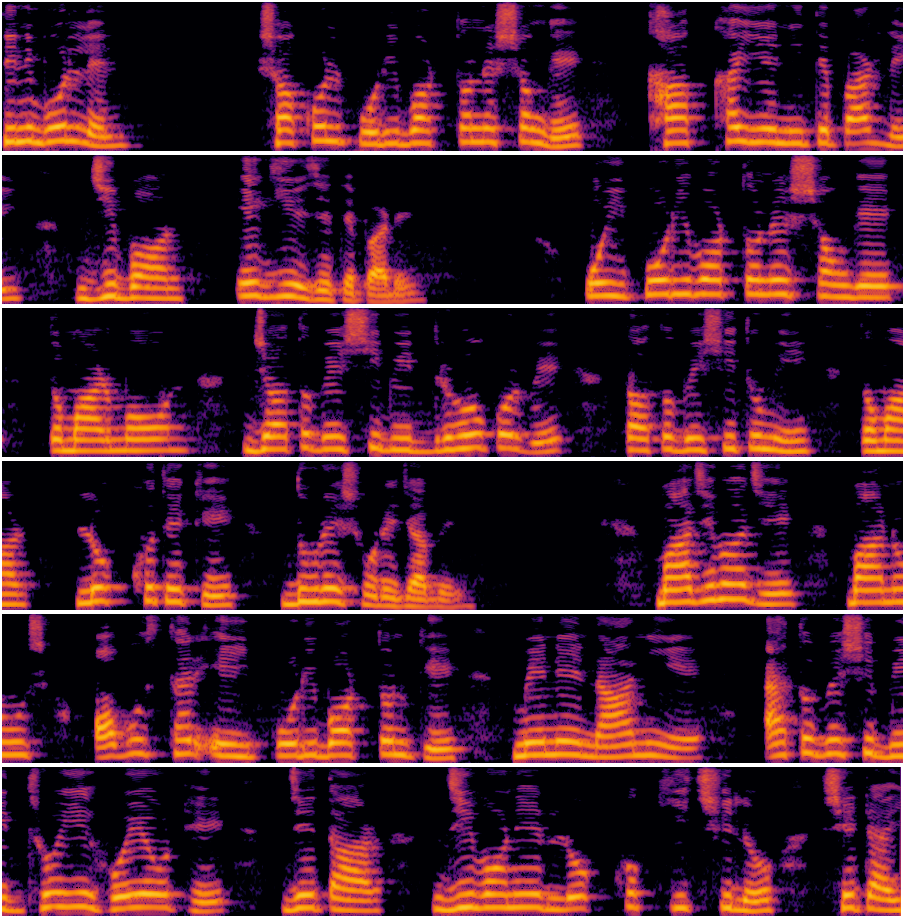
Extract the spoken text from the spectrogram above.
তিনি বললেন, সকল পরিবর্তনের সঙ্গে খাপ খাইয়ে নিতে পারলেই জীবন এগিয়ে যেতে পারে। ওই পরিবর্তনের সঙ্গে তোমার মন যত বেশি বিদ্রোহ করবে তত বেশি তুমি তোমার লক্ষ্য থেকে দূরে সরে যাবে। মাঝে মাঝে মানুষ অবস্থার এই পরিবর্তনকে মেনে না নিয়ে এত বেশি বিদ্রোহী হয়ে ওঠে যে তার জীবনের লক্ষ্য কি ছিল সেটাই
